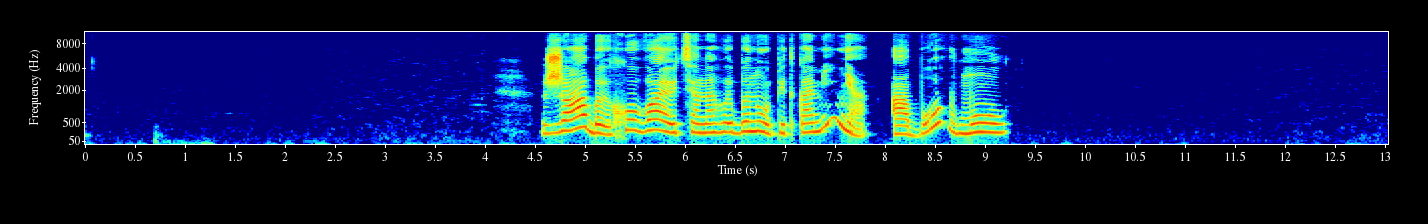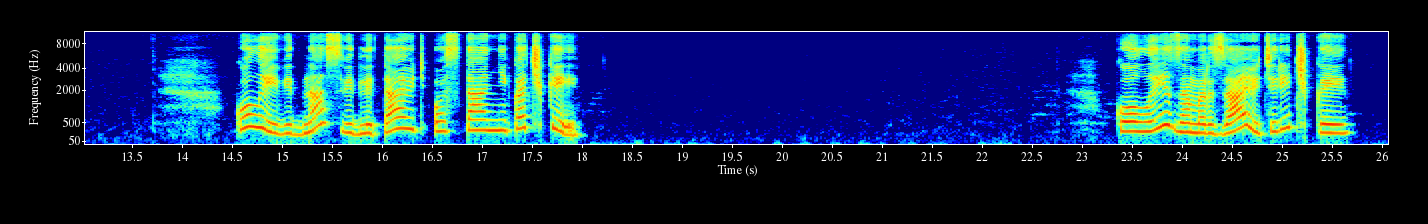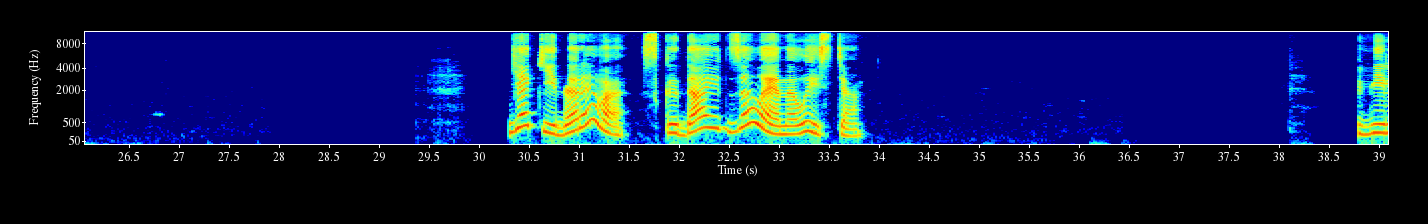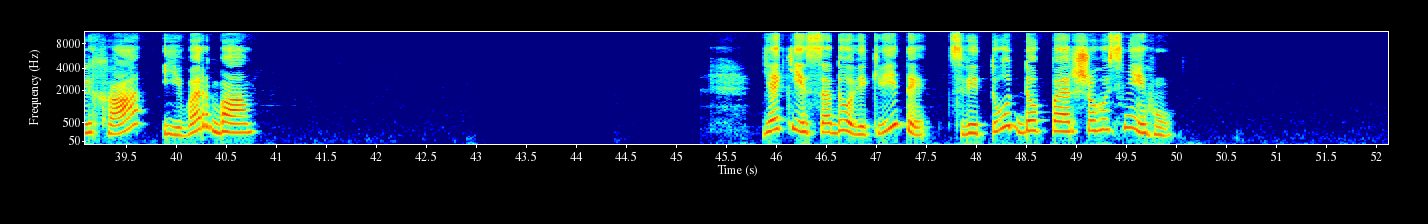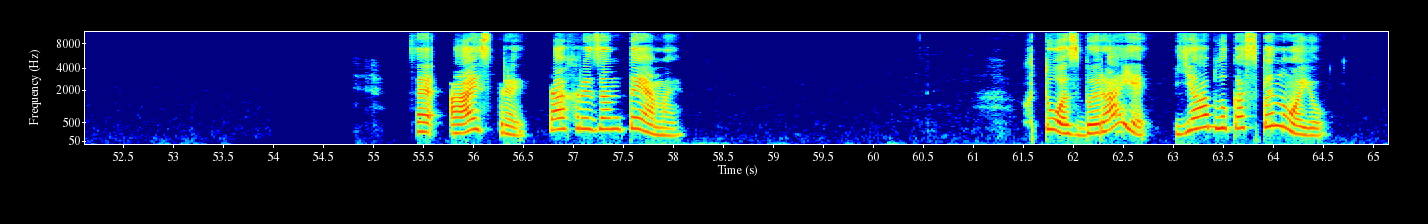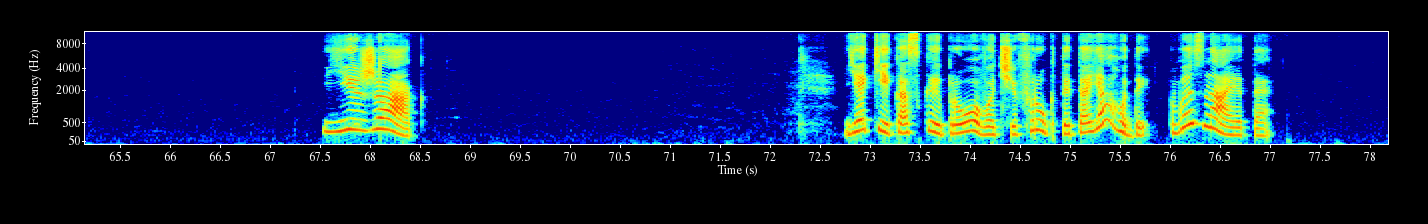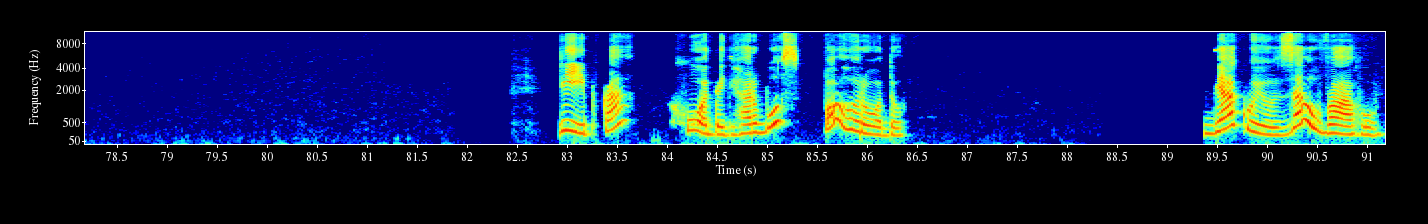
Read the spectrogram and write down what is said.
Жаби ховаються на глибину під каміння або в мул. Коли від нас відлітають останні качки? Коли замерзають річки? Які дерева скидають зелене листя? Вільха і верба. Які садові квіти цвітуть до першого снігу? Це айстри та хризантеми. Хто збирає яблука спиною? Їжак. Які казки про овочі, фрукти та ягоди ви знаєте? Рібка ходить гарбуз по городу. Дякую за увагу!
